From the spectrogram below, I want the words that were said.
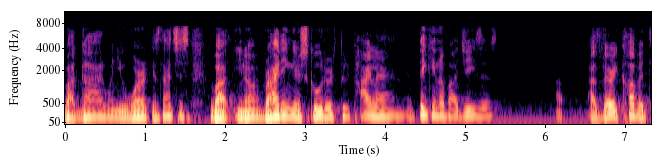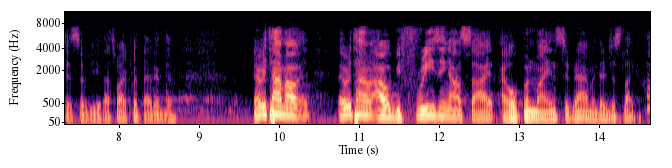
about God when you work. It's not just about, you know, riding your scooter through Thailand and thinking about Jesus. I, I was very covetous of you. That's why I put that in there. Every time I, every time I would be freezing outside, I open my Instagram and they're just like, ah,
